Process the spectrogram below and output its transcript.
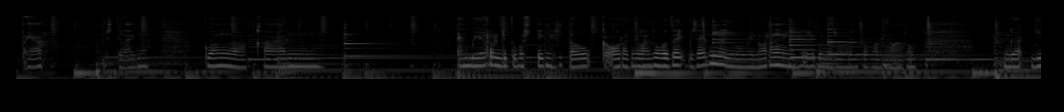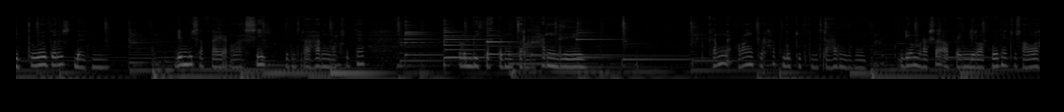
apa ya istilahnya gue nggak akan ember gitu pasti ngasih tahu ke orangnya langsung. Berarti misalnya gue lagi ngomongin orang nih terus gue langsung ngasih ke orangnya langsung nggak gitu terus dan dia bisa kayak ngasih pencerahan maksudnya lebih ke pencerahan sih. Kan orang curhat butuh pencerahan dong. Dia merasa apa yang dilakuin itu salah.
